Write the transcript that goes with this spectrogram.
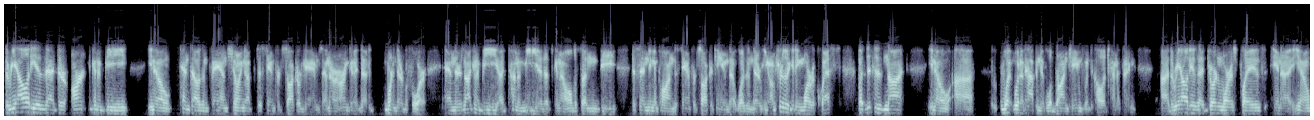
the reality is that there aren't going to be you know, 10,000 fans showing up to Stanford soccer games and there aren't going to, weren't there before. And there's not going to be a ton of media that's going to all of a sudden be descending upon the Stanford soccer team that wasn't there. You know, I'm sure they're getting more requests, but this is not, you know, uh, what would have happened if LeBron James went to college kind of thing. Uh, the reality is that Jordan Morris plays in a, you know,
